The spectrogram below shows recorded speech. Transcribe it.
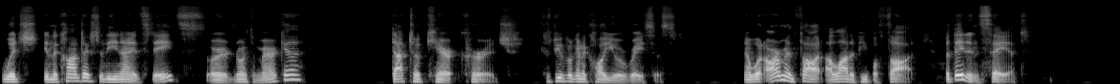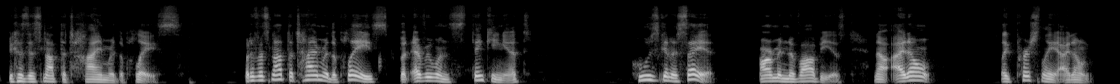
which in the context of the United States or North America, that took care courage because people are going to call you a racist. Now, what Armin thought, a lot of people thought, but they didn't say it because it's not the time or the place. But if it's not the time or the place, but everyone's thinking it, who's going to say it? Armin Navabi is. Now, I don't like personally. I don't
